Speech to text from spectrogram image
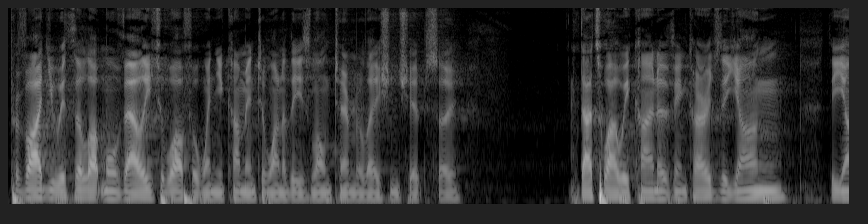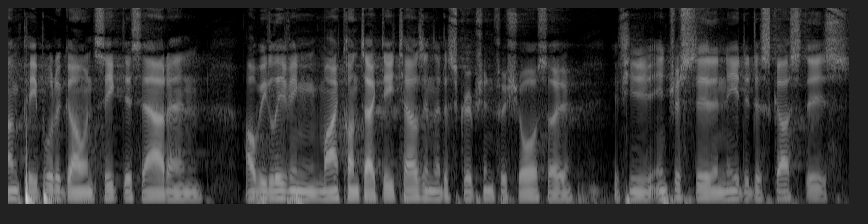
provide you with a lot more value to offer when you come into one of these long-term relationships. So that's why we kind of encourage the young the young people to go and seek this out and I'll be leaving my contact details in the description for sure. So if you're interested and need to discuss these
